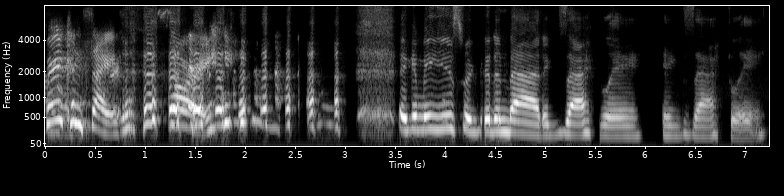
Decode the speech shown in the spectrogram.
Very concise. Sorry. it can be used for good and bad. Exactly. Exactly.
